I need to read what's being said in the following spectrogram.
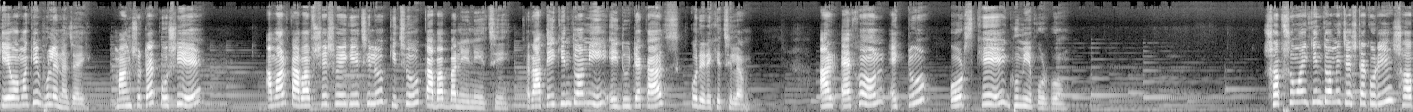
কেউ আমাকে ভুলে না যায়। মাংসটা কষিয়ে আমার কাবাব শেষ হয়ে গিয়েছিল, কিছু কাবাব বানিয়ে নিয়েছি। রাতেই কিন্তু আমি এই দুইটা কাজ করে রেখেছিলাম। আর এখন একটু ওটস খেয়ে ঘুমিয়ে পড়ব। সব সময় কিন্তু আমি চেষ্টা করি সব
